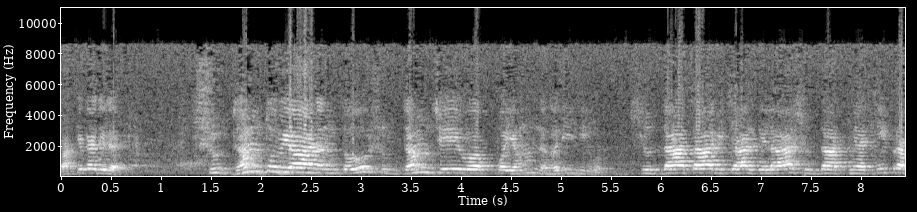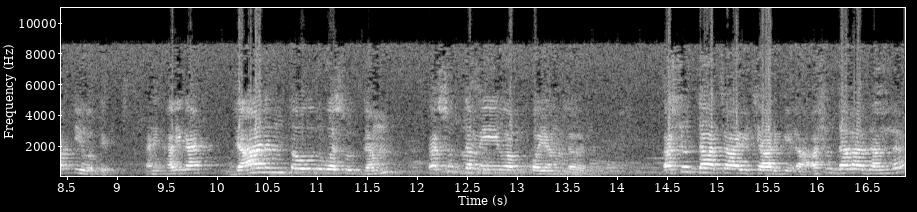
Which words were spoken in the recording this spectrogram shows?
वाक्य काय दिलंय? शुद्धम तू शुद्धम चेवपयम लहरी जीव शुद्धाचा विचार केला शुद्ध आत्म्याची प्राप्ती होते. आणि खाली काय? जाणंतो शुद्धम अशुद्धमेव पयम लहरी अशुद्धाचा विचार केला अशुद्धाला जाणलं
